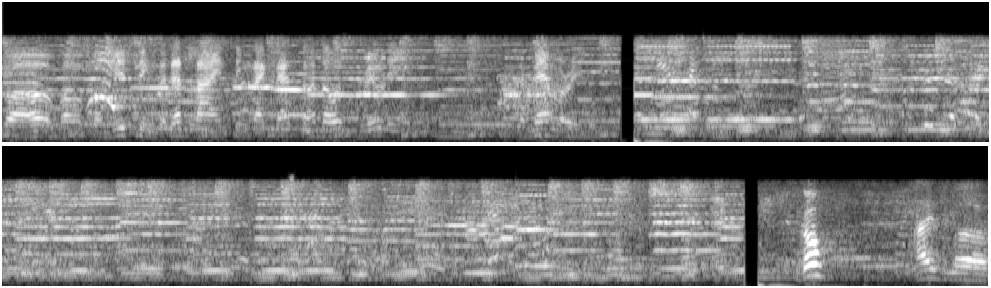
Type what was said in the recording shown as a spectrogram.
for, uh, for, for missing the deadline, things like that. So that was really the memory. Go. I love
